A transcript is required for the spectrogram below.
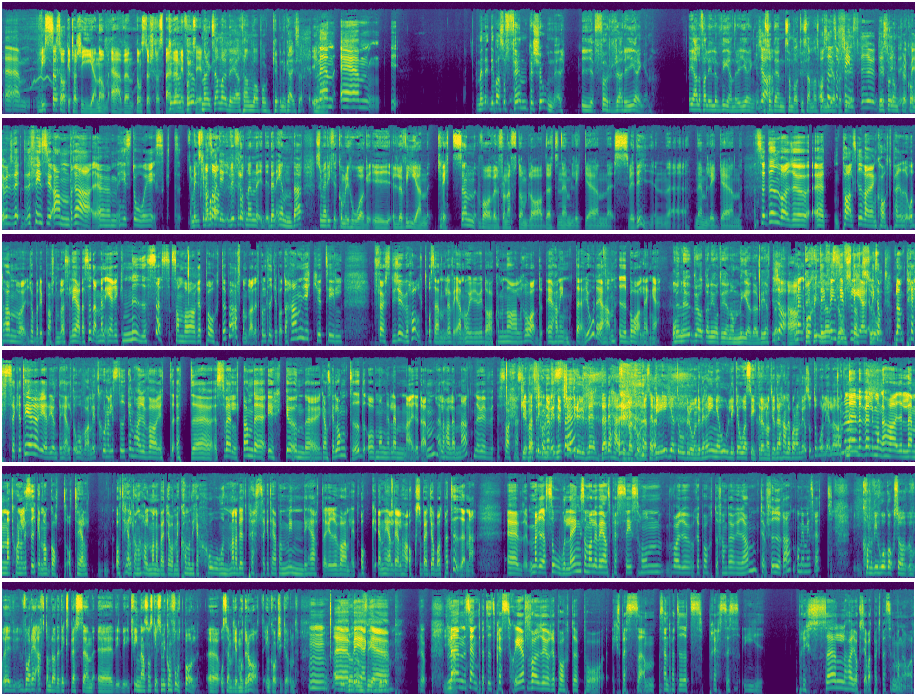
Ehm, vissa saker tar sig igenom, även de största Du, spärrarna du folk säger. uppmärksammade det att han var på Kebnekaise. Ja. Men i- Men det var alltså fem personer i förra regeringen. I alla fall i Löfven-regeringen, Ja. alltså den som var tillsammans med och sen så Miljöpartiet. finns det ju, det är så långt vi har kommit. det, det, det finns ju andra ehm, historiskt. Men ska vi Alltså- hoppa, det- förlåt men den enda som jag riktigt kommer ihåg i Löfven-kretsen var väl från Aftonbladet, nämligen Svedin, eh, nämligen Svedin var ju eh, talskrivare en kort period, han var, jobbade på Aftonbladets ledarsida, men Erik Nises som var reporter på Aftonbladet, politikreporter, han gick ju till först Juholt och sen Löfven och är ju idag kommunalråd, är han inte? Jo det är han, i Borlänge. Men nu pratar ni återigen om medarbetare. Ja, men och det finns ju fler, liksom, bland pressekreterare är det ju inte helt ovanligt. Journalistiken har ju varit ett eh, svältande yrke under ganska lång tid och många lämnar ju den, eller har lämnat. Nu är, saknas det Gud, fint. nu, journalister. nu försöker du rädda den här situationen. Så här, vi är helt oberoende, vi har inga olika åsikter eller någonting. Det handlar bara om att vi har så dåliga löner. Nej men väldigt många har lämnat journalistiken och gått åt helt, åt helt andra håll. Man har börjat jobba med kommunikation, man har blivit pressekreterare på myndigheter är ju vanligt och en hel del har också börjat jobba åt partierna. Eh, Maria Soläng som var Löfvens pressis, hon var ju reporter från början, TV4 om jag minns rätt. Kommer vi ihåg också, eh, var det Aftonbladet Expressen, eh, kvinnan som skrev så mycket om fotboll eh, och sen blev moderat en kort sekund. Vi Eh, pratar grupp. Ja. Men Centerpartiets presschef var ju reporter på Expressen. Centerpartiets pressis i Bryssel har ju också jobbat på Expressen i många år.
